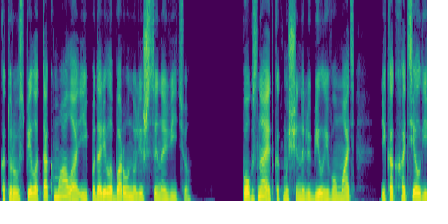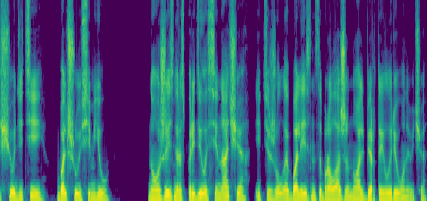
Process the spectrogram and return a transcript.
которая успела так мало и подарила барону лишь сына Витю. Бог знает, как мужчина любил его мать, и как хотел еще детей, большую семью. Но жизнь распорядилась иначе, и тяжелая болезнь забрала жену Альберта Илларионовича.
